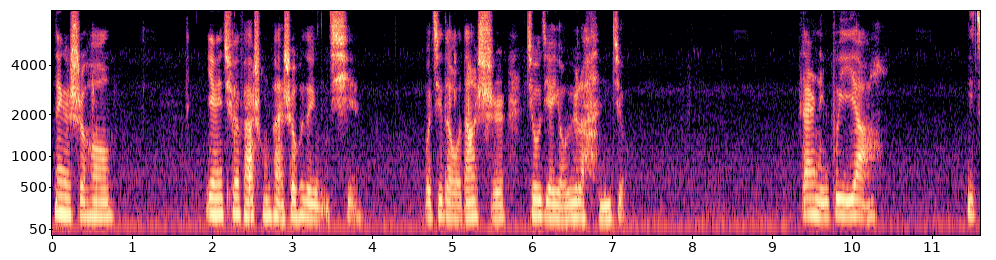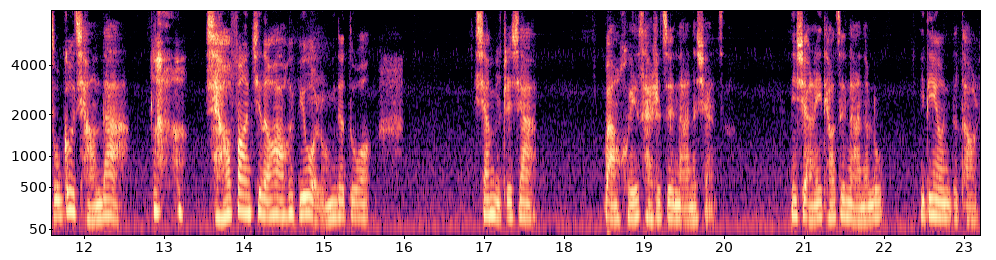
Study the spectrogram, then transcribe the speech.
那个时候，因为缺乏重返社会的勇气，我记得我当时纠结犹豫了很久。但是你不一样，你足够强大，想要放弃的话会比我容易得多。相比之下，挽回才是最难的选择。你选了一条最难的路，一定有你的道理。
